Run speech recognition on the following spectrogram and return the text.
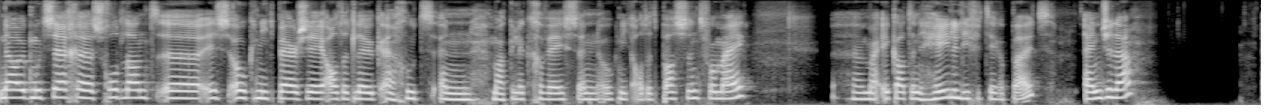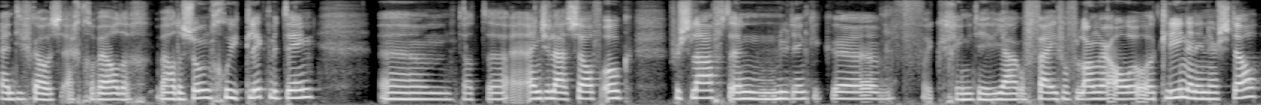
Nou, ik moet zeggen, Schotland uh, is ook niet per se altijd leuk en goed en makkelijk geweest. En ook niet altijd passend voor mij. Uh, maar ik had een hele lieve therapeut, Angela. En die vrouw is echt geweldig. We hadden zo'n goede klik meteen. Ehm, dat uh, Angela zelf ook verslaafd. En nu denk ik, ik geen idee, een jaar of vijf of langer al clean en in herstel.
